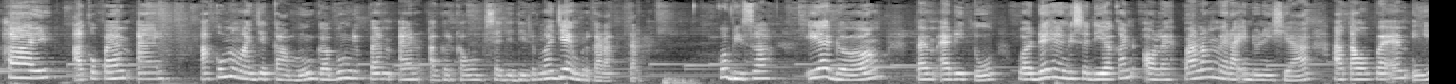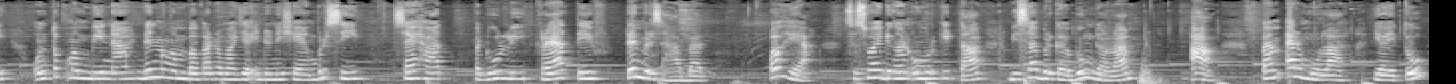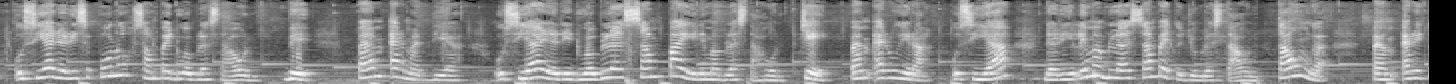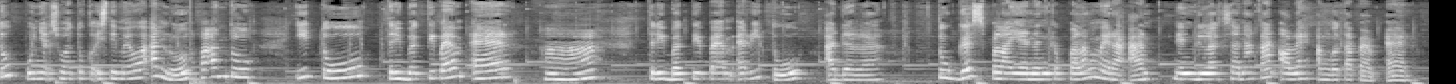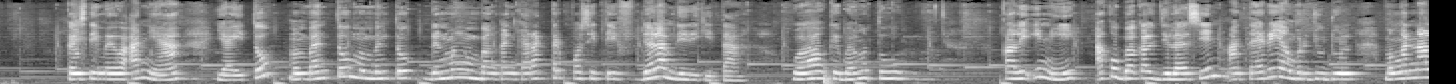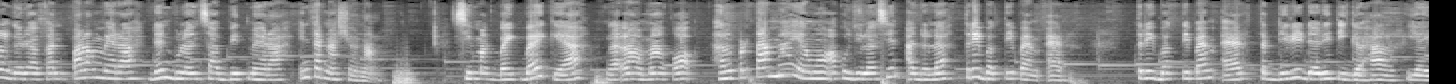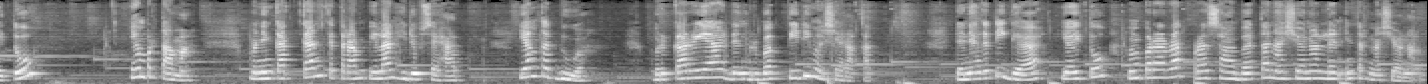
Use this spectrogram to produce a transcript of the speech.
Hai, aku PMR. Aku mengajak kamu gabung di PMR agar kamu bisa jadi remaja yang berkarakter. Kok bisa? Iya dong, PMR itu wadah yang disediakan oleh Palang Merah Indonesia atau PMI untuk membina dan mengembangkan remaja Indonesia yang bersih, sehat, peduli, kreatif, dan bersahabat. Oh ya, sesuai dengan umur kita bisa bergabung dalam A. PMR Mula, yaitu usia dari 10 sampai 12 tahun. B. PMR Madya, usia dari 12 sampai 15 tahun. C. PMR Wira, usia dari 15 sampai 17 tahun. Tahu nggak? PMR itu punya suatu keistimewaan loh. Apaan tuh? Itu Tribakti PMR. Hah? Tribakti PMR itu adalah tugas pelayanan kepalang merahan yang dilaksanakan oleh anggota PMR. Keistimewaannya yaitu membantu membentuk dan mengembangkan karakter positif dalam diri kita. Wah, oke banget tuh. Kali ini aku bakal jelasin materi yang berjudul Mengenal Gerakan Palang Merah dan Bulan Sabit Merah Internasional. Simak baik-baik ya, nggak lama kok. Hal pertama yang mau aku jelasin adalah Tribakti PMR. Tribakti PMR terdiri dari tiga hal, yaitu yang pertama, meningkatkan keterampilan hidup sehat. Yang kedua, berkarya dan berbakti di masyarakat. Dan yang ketiga, yaitu mempererat persahabatan nasional dan internasional.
